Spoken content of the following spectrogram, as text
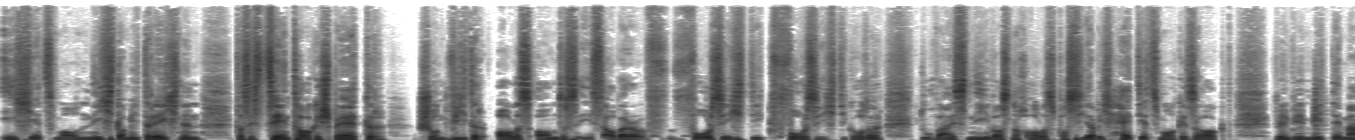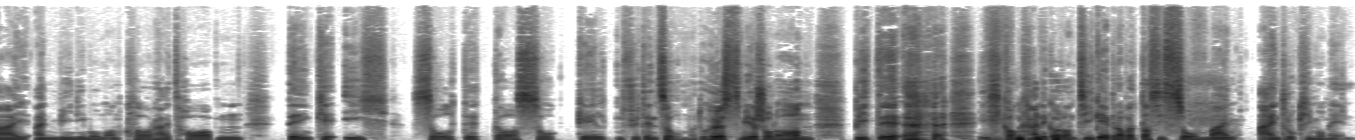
ich jetzt mal nicht damit rechnen, dass es zehn Tage später schon wieder alles anders ist. Aber vorsichtig, vorsichtig, oder? Du weißt nie, was noch alles passiert. Aber ich hätte jetzt mal gesagt, wenn wir Mitte Mai ein Minimum an Klarheit haben, denke ich, sollte das so gelten für den Sommer. Du hörst es mir schon an. Bitte, äh, ich kann keine Garantie geben, aber das ist so mein Eindruck im Moment.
